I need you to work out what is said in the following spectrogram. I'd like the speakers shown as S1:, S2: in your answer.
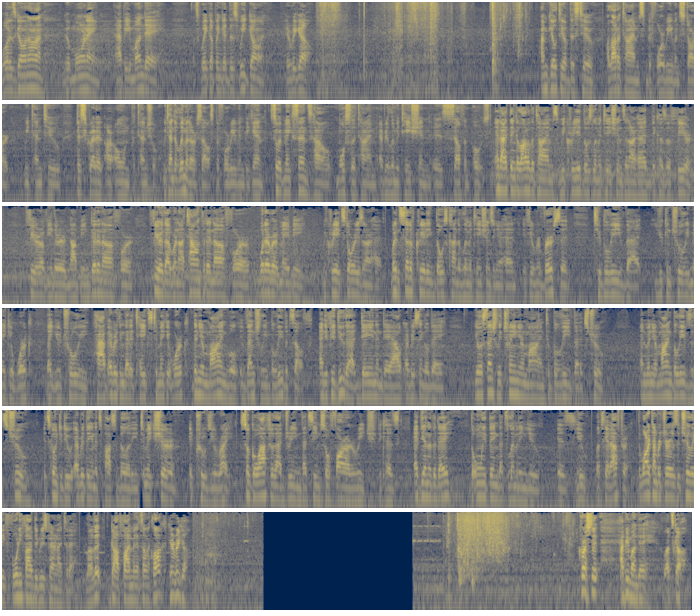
S1: What is going on? Good morning. Happy Monday. Let's wake up and get this week going. Here we go. I'm guilty of this too. A lot of times before we even start, we tend to discredit our own potential. We tend to limit ourselves before we even begin. So it makes sense how most of the time every limitation is self-imposed. And I think a lot of the times we create those limitations in our head because of fear. Fear of either not being good enough or fear that we're not talented enough or whatever it may be. We create stories in our head. But instead of creating those kind of limitations in your head, if you reverse it to believe that you can truly make it work, that you truly have everything that it takes to make it work, then your mind will eventually believe itself. And if you do that day in and day out, every single day, you'll essentially train your mind to believe that it's true. And when your mind believes it's true, it's going to do everything in its possibility to make sure it proves you right. So go after that dream that seems so far out of reach because at the end of the day, the only thing that's limiting you is you. Let's get after it. The water temperature is a chilly 45 degrees Fahrenheit today. Love it. Got five minutes on the clock. Here we go. Crushed it. Happy Monday. Let's go.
